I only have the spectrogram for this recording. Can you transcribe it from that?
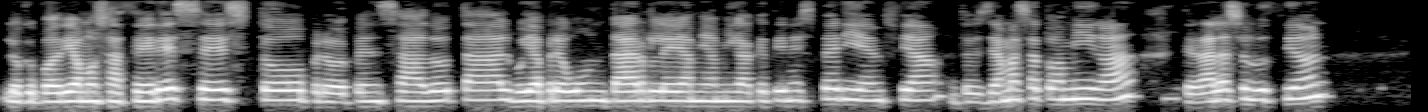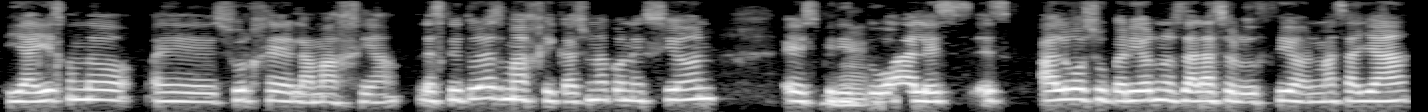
lo que podríamos hacer es esto, pero he pensado tal, voy a preguntarle a mi amiga que tiene experiencia. Entonces llamas a tu amiga, te da la solución y ahí es cuando eh, surge la magia. La escritura es mágica, es una conexión espiritual, es, algo superior, nos da la solución, más allá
